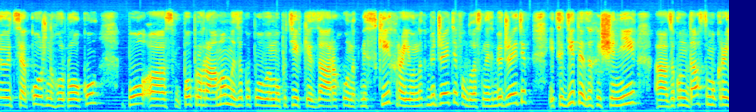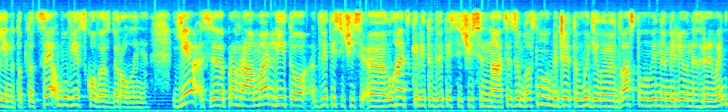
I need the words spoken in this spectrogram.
Оновлюються кожного року по, е, по програмам. Ми закуповуємо путівки за рахунок міських районних бюджетів, обласних бюджетів, і ці діти захищені е, законодавством України, тобто це обов'язкове оздоровлення. Є е, програма літо 2000, е, Луганське літо 2017. З обласного бюджету виділено 2,5 мільйони гривень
